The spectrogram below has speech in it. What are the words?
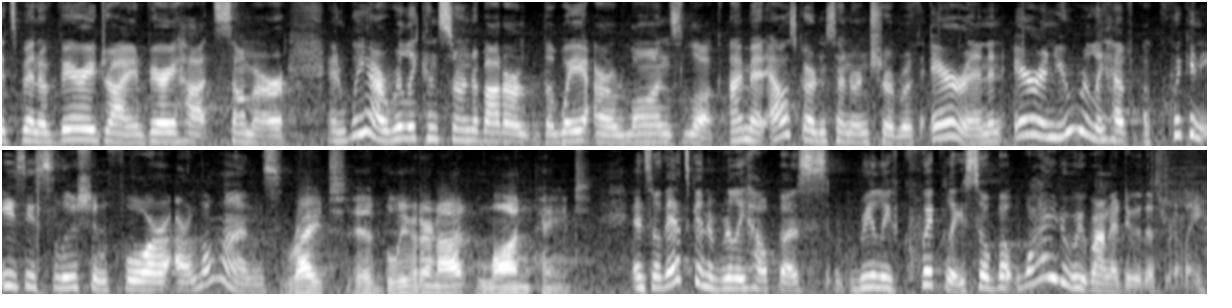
It's been a very dry and very hot summer, and we are really concerned about our, the way our lawns look. I'm at Al's Garden Center in Sherwood with Aaron, and Aaron, you really have a quick and easy solution for our lawns. Right, uh, believe it or not, lawn paint. And so that's going to really help us really quickly. So, but why do we want to do this really?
